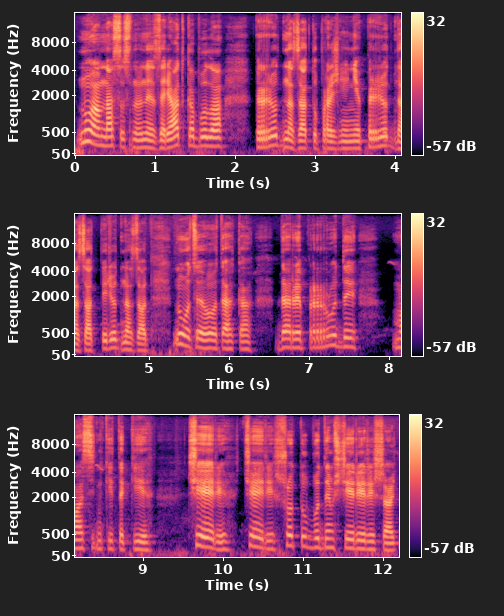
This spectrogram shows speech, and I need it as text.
Ну, а в нас основна зарядка була вперед-назад упражнення, вперед-назад, вперед-назад. Ну, оце отака дари природи, масенькі такі. Чері, чері, що тут будемо чері рішати?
